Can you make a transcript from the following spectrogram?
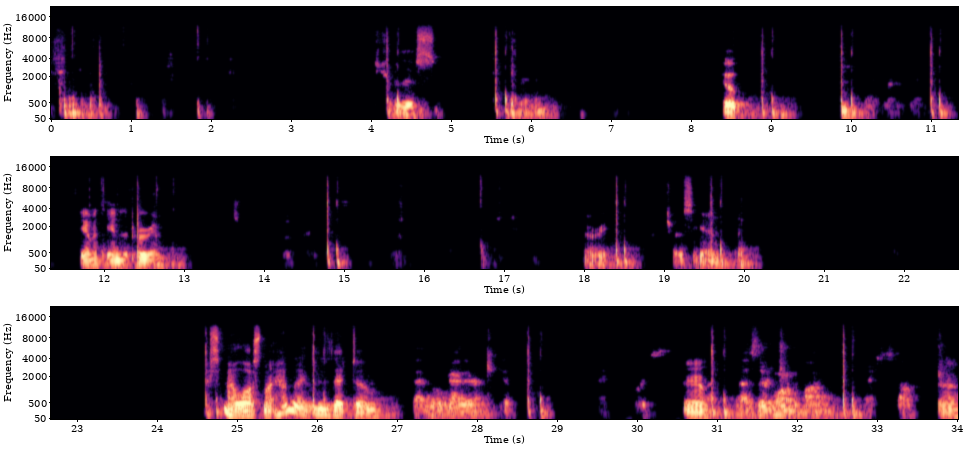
try this. Oh. Yeah, I'm at the end of the program. All right, try this again. I somehow lost my, how did I lose that, um, That little guy there. yep. yeah, Uh, so there's one on the bottom, next to stop. uh,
